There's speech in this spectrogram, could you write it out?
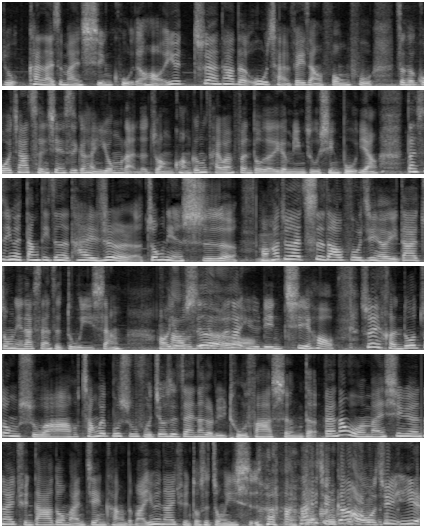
就看来是蛮辛苦的哈，因为虽然它的物产非常丰富，整个国家呈现是一个很慵懒的状况，跟台湾奋斗的一个。民族性不一样，但是因为当地真的太热了，终年湿热，哦，它就在赤道附近而已，大概终年在三十度以上，哦，又是那个雨林气候，所以很多中暑啊、肠胃不舒服就是在那个旅途发生的。对，那我们蛮幸运，那一群大家都蛮健康的嘛，因为那一群都是中医师，那一群刚好我去医，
